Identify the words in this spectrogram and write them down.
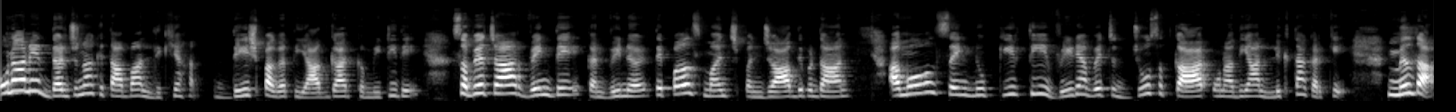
ਉਹਨਾਂ ਨੇ ਦਰਜਨਾ ਕਿਤਾਬਾਂ ਲਿਖੀਆਂ ਹਨ। ਦੇਸ਼ ਭਗਤ ਯਾਦਗਾਰ ਕਮੇਟੀ ਦੇ ਸੱਭਿਆਚਾਰ ਵਿੰਗ ਦੇ ਕਨਵੀਨਰ ਤੇ ਪਲਸ ਮੰਚ ਪੰਜਾਬ ਦੇ ਪ੍ਰਧਾਨ ਅਮੋਲ ਸਿੰਘ ਨੂੰ ਕੀਰਤੀ ਵੇੜਿਆਂ ਵਿੱਚ ਜੋ ਸਤਕਾਰ ਉਹਨਾਂ ਦੀਆਂ ਲਿਖਤਾਂ ਕਰਕੇ ਮਿਲਦਾ,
